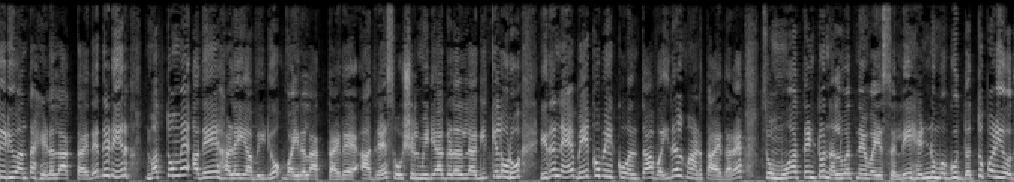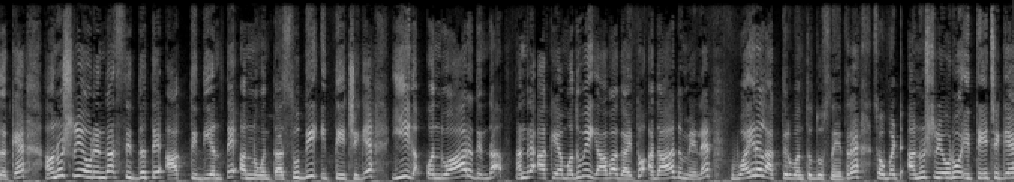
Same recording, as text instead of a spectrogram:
ವಿಡಿಯೋ ಅಂತ ಹೇಳಲಾಗ್ತಾ ಇದೆ. ದಿಢೀರ್ ಮತ್ತೊಮ್ಮೆ ಅದೇ ಹಳೆಯ ವಿಡಿಯೋ ವೈರಲ್ ಆಗ್ತಾ ಇದೆ. ಆದ್ರೆ ಸೋಷಿಯಲ್ ಮೀಡಿಯಾಗಳಲ್ಲಾಗಿ ಕೆಲವರು ಇದನ್ನೇ ಬೇಕು ಬೇಕು ಅಂತ ವೈರಲ್ ಮಾಡ್ತಾ ಇದ್ದಾರೆ. ಸೊ ಮೂವತ್ತೆಂಟು ನಲವತ್ತನೇ ವಯಸ್ಸಲ್ಲಿ ಹೆಣ್ಣು ಮಗು ದತ್ತು ಪಡೆಯೋದಕ್ಕೆ ಅನುಶ್ರೀ ಅವರಿಂದ ಸಿದ್ಧತೆ ಆಗ್ತಿದೆಯಂತೆ ಅನ್ನುವಂತ ಸುದ್ದಿ ಇತ್ತೀಚೆಗೆ ಈಗ ಒಂದು ವಾರದಿಂದ ಅಂದ್ರೆ ಆಕೆಯ ಮದುವೆ ಯಾವಾಗಾಯಿತು ಅದಾದ ಮೇಲೆ ವೈರಲ್ ಆಗ್ತಿರುವಂಥದ್ದು ಸ್ನೇಹಿತರೆ. ಸೊ ಬಟ್ ಅನುಶ್ರೀ ಅವರು ಇತ್ತೀಚೆಗೆ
